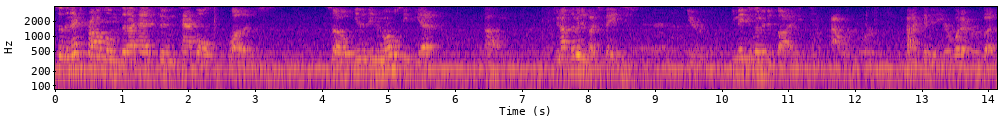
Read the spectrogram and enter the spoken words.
so the next problem that I had to tackle was, so in, in a normal CTF, um, you're not limited by space. You're, you may be limited by you know, power or connectivity or whatever, but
